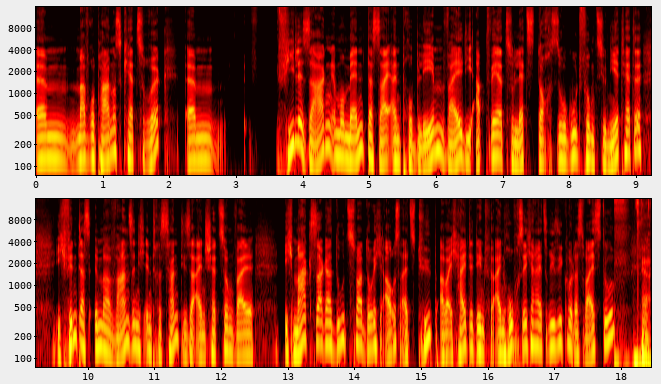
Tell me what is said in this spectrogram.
Ähm, Mavropanos kehrt zurück. Ähm, Viele sagen im Moment, das sei ein Problem, weil die Abwehr zuletzt doch so gut funktioniert hätte. Ich finde das immer wahnsinnig interessant, diese Einschätzung, weil ich mag Sagadu zwar durchaus als Typ, aber ich halte den für ein Hochsicherheitsrisiko, das weißt du. Ja.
